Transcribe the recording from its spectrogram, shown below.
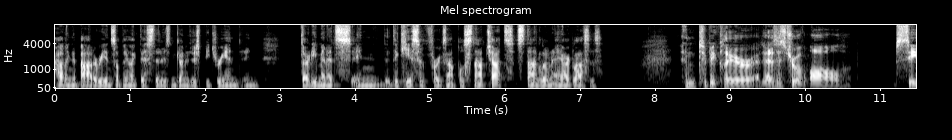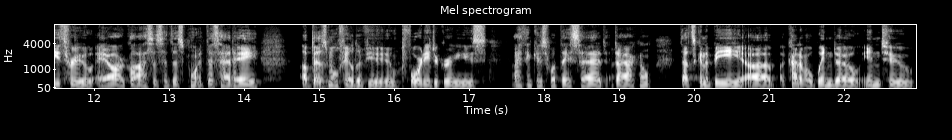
having a battery and something like this that isn't going to just be drained in 30 minutes in the case of, for example, Snapchat's standalone AR glasses. And to be clear, as is true of all see-through AR glasses at this point, this had a abysmal field of view, 40 degrees, I think is what they said, diagonal. That's going to be a, a kind of a window into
